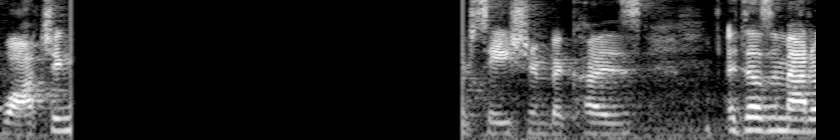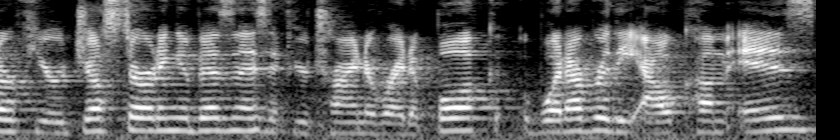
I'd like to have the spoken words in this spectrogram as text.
watching conversation because it doesn't matter if you're just starting a business, if you're trying to write a book, whatever the outcome is,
